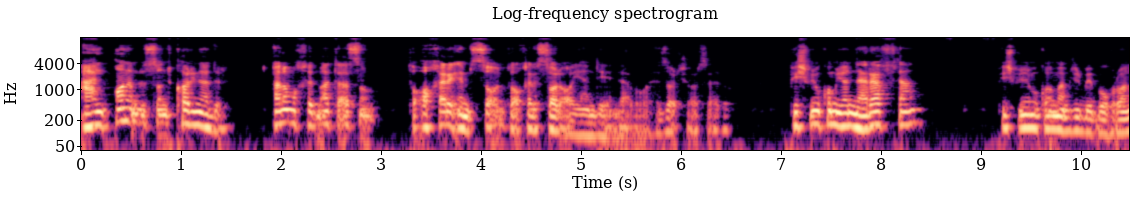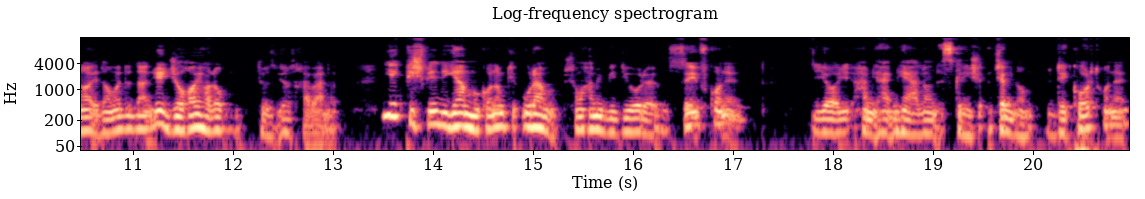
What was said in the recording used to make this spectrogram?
الان هم دوستان کاری نداره. الان ما خدمت هستم. تا آخر امسال تا آخر سال آینده در واقع 1400 پیش بینی یا نرفتن پیش بینی می‌کنم همینجوری به بحران ها ادامه دادن. یه جاهای حالا جزئیات خبر ندارم. یک پیش بینی دیگه هم می‌کنم که اورم شما همین ویدیو رو save کنه یا همین همین الان اسکرین شات چه می‌دونم رکورد کنه.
